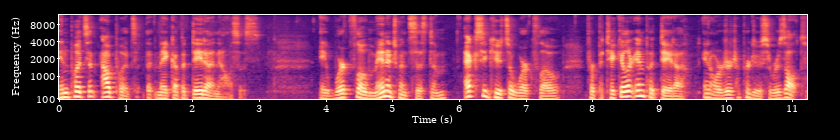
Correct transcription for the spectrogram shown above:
inputs, and outputs that make up a data analysis. A workflow management system executes a workflow for particular input data in order to produce a result.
